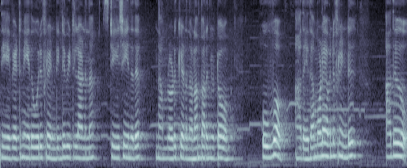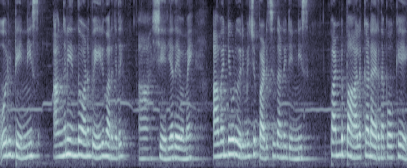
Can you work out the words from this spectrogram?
ദേവേട്ടൻ ഏതോ ഒരു ഫ്രണ്ടിന്റെ വീട്ടിലാണെന്ന് സ്റ്റേ ചെയ്യുന്നത്. നമ്മളോട് കിടന്നോളാം കിടന്നോളാൻ പറഞ്ഞുട്ടോ. ഒവ്വോ അതേതാ മോളെ അവന്റെ ഫ്രണ്ട്? അത് ഒരു ടെന്നീസ് അങ്ങനെ എന്തോ ആണ് പേര് പറഞ്ഞത്? ആ ശരിയാ ദൈവമേ. അവന്റെ കൂടെ ഒരുമിച്ച് പഠിച്ചതാണ് ഡെന്നീസ്. പണ്ട് പാലക്കാടായിരുന്നപ്പോൾ ഒക്കെ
